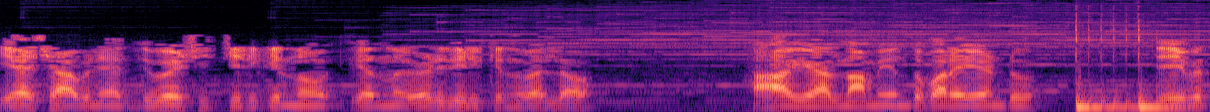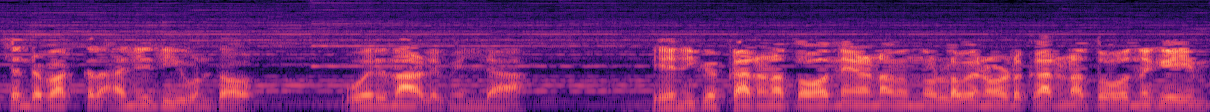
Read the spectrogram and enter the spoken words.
യേശാവിനെ ദ്വേഷിച്ചിരിക്കുന്നു എന്ന് എഴുതിയിരിക്കുന്നുവല്ലോ. ആകയാൽ നാം എന്തു പറയേണ്ടു? ദൈവത്തിന്റെ പക്കൽ അനീതിയുണ്ടോ? ഒരു നാളുമില്ല. എനിക്ക് കരുണ തോന്നണമെന്നുള്ളവനോട് കരുണ തോന്നുകയും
